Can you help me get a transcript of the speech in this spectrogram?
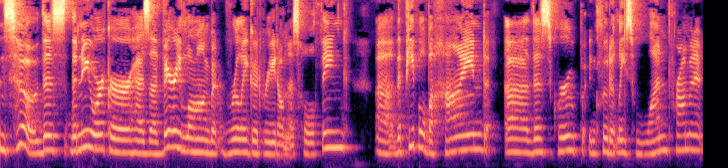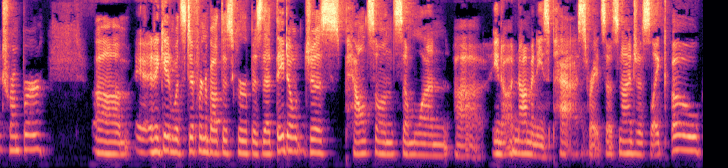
And so this, the New Yorker has a very long but really good read on this whole thing. Uh, the people behind uh, this group include at least one prominent Trumper. Um, and again, what's different about this group is that they don't just pounce on someone, uh, you know, a nominee's past, right? So it's not just like, oh,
